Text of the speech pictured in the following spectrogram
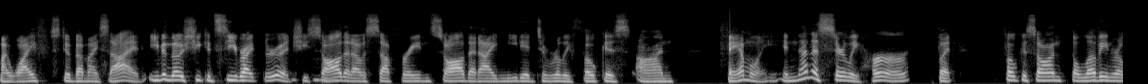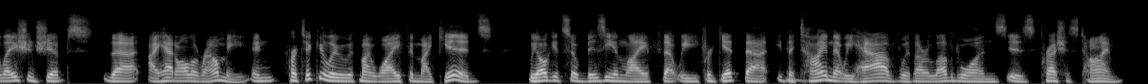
my wife stood by my side, even though she could see right through it. She saw mm-hmm. that I was suffering, saw that I needed to really focus on family and not necessarily her, but focus on the loving relationships that I had all around me. And particularly with my wife and my kids, we all get so busy in life that we forget that the mm-hmm. time that we have with our loved ones is precious time,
